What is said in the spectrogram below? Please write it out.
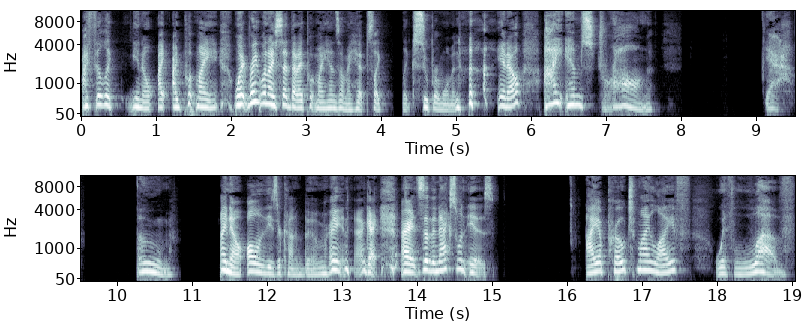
I feel like, you know, I, I put my right when I said that, I put my hands on my hips like like superwoman, you know? I am strong. Yeah. Boom. I know all of these are kind of boom, right? okay. All right. So the next one is I approach my life with love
